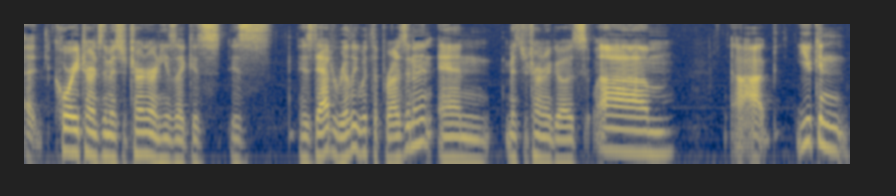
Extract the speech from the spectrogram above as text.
uh, Corey turns to Mr. Turner and he's like, "Is is his dad really with the president?" And Mr. Turner goes, "Um, uh, you can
